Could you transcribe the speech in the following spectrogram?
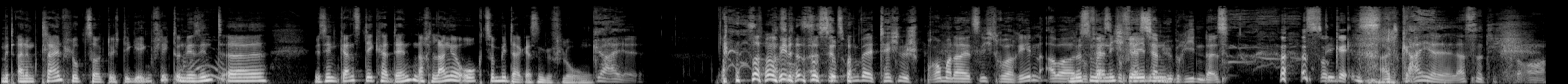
mit einem Kleinflugzeug durch die Gegend fliegt. Und wir sind, äh, wir sind ganz dekadent nach Langeoog zum Mittagessen geflogen. Geil. so, wie Also, das das ist jetzt umwelttechnisch, brauchen wir da jetzt nicht drüber reden, aber Müssen du wir fährst, nicht du fährst ja reden. einen Hybriden, da ist, das ist okay. Ah, geil, das ist natürlich, oh.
